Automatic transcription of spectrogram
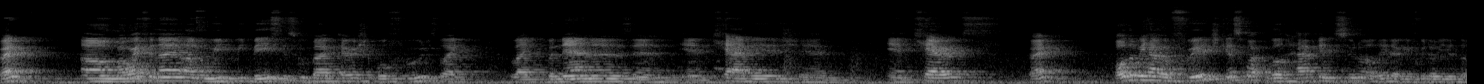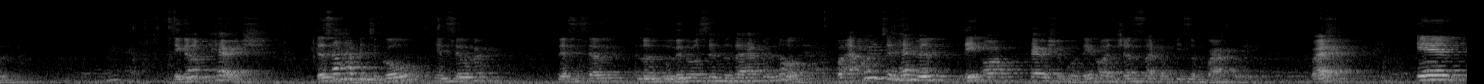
Right? Um, my wife and I, on a weekly basis, we buy perishable foods like like bananas and, and cabbage and, and carrots, right? Although we have a fridge, guess what will happen sooner or later if we don't use them? They're gonna perish. Does that happen to gold and silver necessarily? In a literal sense, does that happen? No. But according to heaven, they are perishable. They are just like a piece of broccoli, right? And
